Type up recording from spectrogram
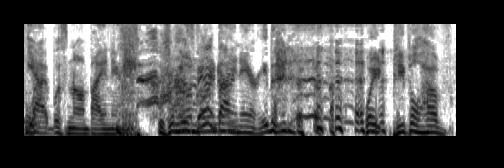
Yeah, it was non-binary. Was it it was very non-binary? but Wait, people have.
